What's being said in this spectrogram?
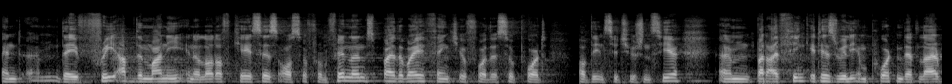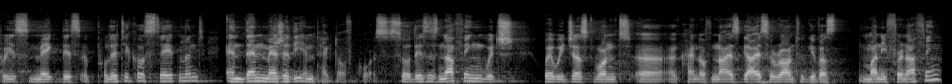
and um, they free up the money in a lot of cases, also from Finland, by the way. Thank you for the support of the institutions here. Um, but I think it is really important that libraries make this a political statement and then measure the impact, of course. So this is nothing which where we just want uh, a kind of nice guys around to give us money for nothing.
